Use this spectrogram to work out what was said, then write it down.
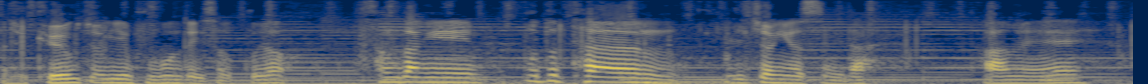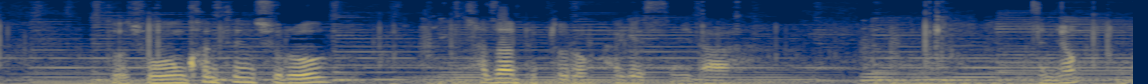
아주 교육적인 부분도 있었고요. 상당히 뿌듯한 일정이었습니다. 다음에 또 좋은 컨텐츠로 찾아뵙도록 하겠습니다. 안녕.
